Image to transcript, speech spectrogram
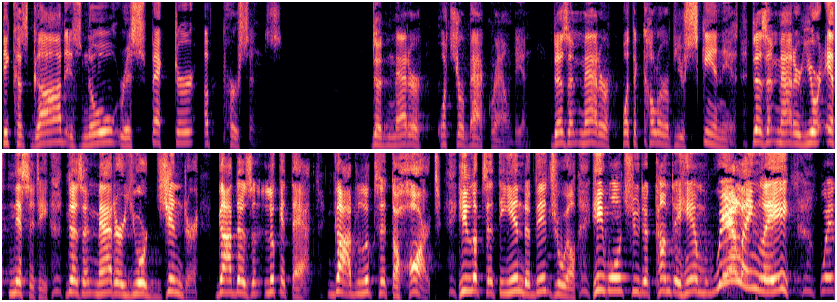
Because God is no respecter of persons. Doesn't matter what your background in. Doesn't matter what the color of your skin is. Doesn't matter your ethnicity. Doesn't matter your gender. God doesn't look at that. God looks at the heart. He looks at the individual. He wants you to come to Him willingly with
